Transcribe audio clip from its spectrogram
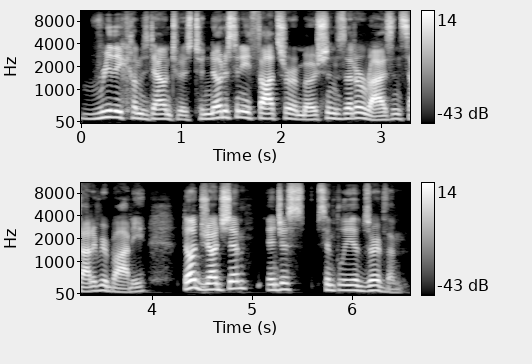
really comes down to is to notice any thoughts or emotions that arise inside of your body. Don't judge them and just simply observe them.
